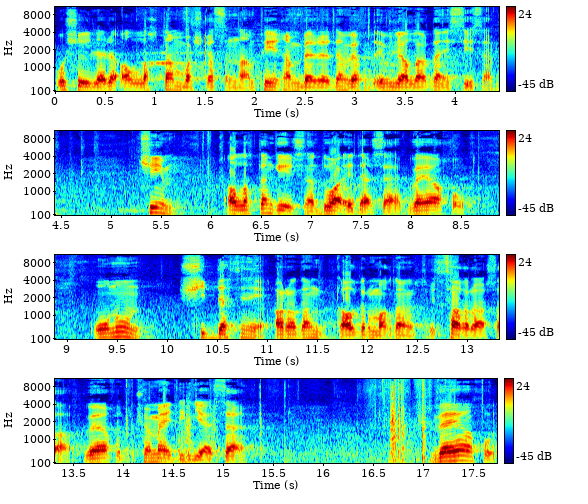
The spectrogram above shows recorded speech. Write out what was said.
O şeyləri Allahdan başqasından, peyğəmbərlərdən və yaxud evliyalardan istəyirsən. Kim Allahdan qeyrisinə dua edərsə və yaxud onun şiddətini aradan qaldırmaqdan ötürü çağırarsa və yaxud kömək diləyərsə və yaxud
